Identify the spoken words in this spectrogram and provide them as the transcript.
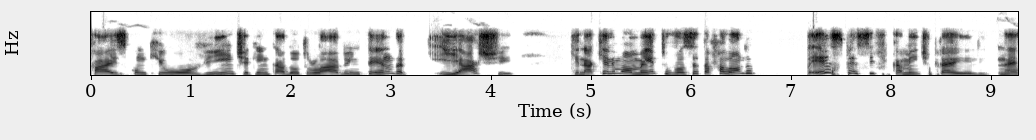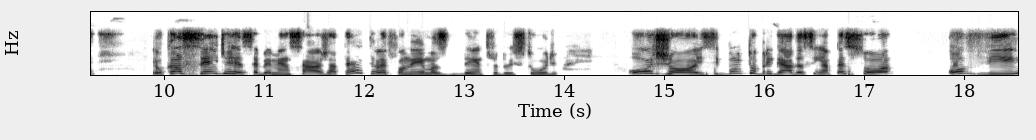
faz com que o ouvinte, quem está do outro lado, entenda e ache que naquele momento você está falando especificamente para ele, né? Eu cansei de receber mensagem, até telefonemas dentro do estúdio. Ô Joyce, muito obrigada. Assim, a pessoa ouvir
